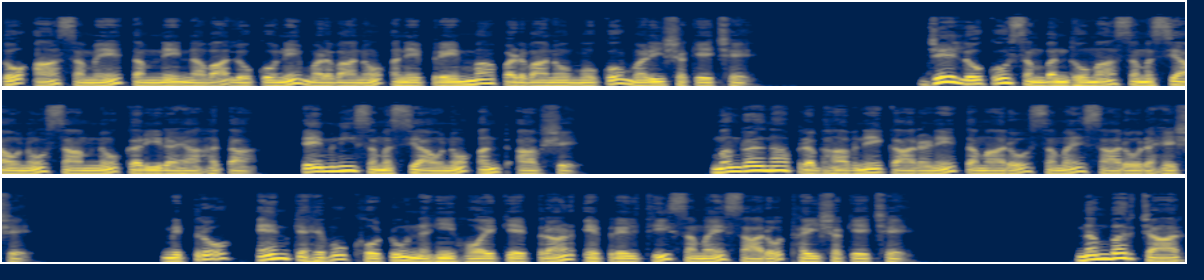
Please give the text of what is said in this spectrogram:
તો આ સમયે તમને નવા લોકોને મળવાનો અને પ્રેમમાં પડવાનો મોકો મળી શકે છે. જે લોકો સંબંધોમાં સમસ્યાઓનો સામનો કરી રહ્યા હતા, તેમની સમસ્યાઓનો અંત આવશે. મંગળના પ્રભાવને કારણે તમારો સમય સારો રહેશે. મિત્રો એમ કહેવું ખોટું નહીં હોય કે ત્રણ એપ્રિલથી સમય સારો થઈ શકે છે. નંબર ચાર,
